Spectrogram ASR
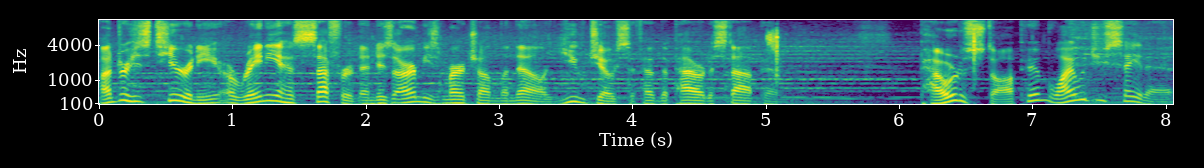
Under his tyranny, Orenia has suffered and his armies march on Lenele. You, Joseph, have the power to stop him. Power to stop him? Why would you say that?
